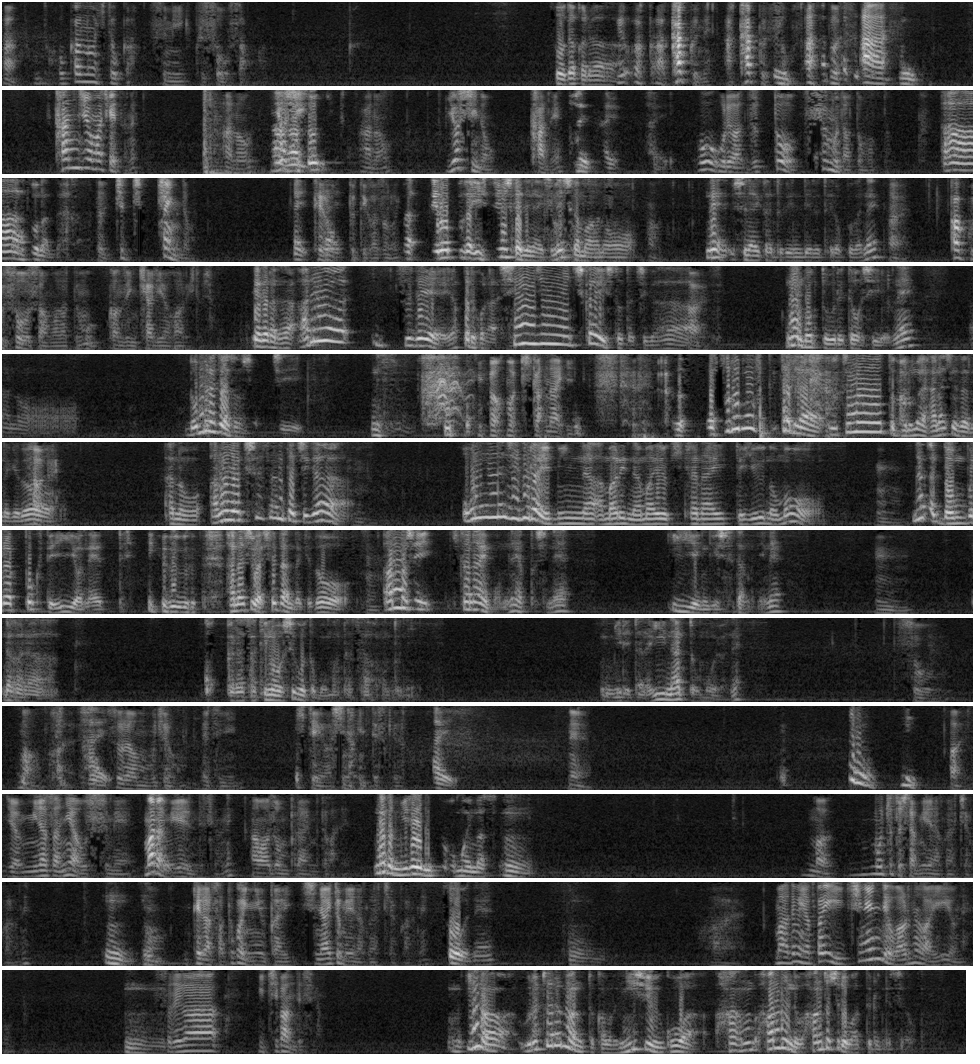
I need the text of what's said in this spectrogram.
あ他の人かスミックソーさんは。そう、だから。い、やああ書くね。あ書くそう、うん。あうん。あうん。漢字を間違えたね。あのあよし。あそう。あの金はいはいはい。を俺はずっと住むだと思った。ああ、そうなんだ。だちっちっちゃいんだもん。はい。テロッはいプっていうかその、まあ、テロップが一瞬しか出ないしね。しかもあの、ね、主題歌の時に出るテロップがね。うんはい。各宋さんはだってもう完全にキャリアがある人じいや、だからさ、あれは一つで、やっぱりほら、新人に近い人たちが、ゃんはい。ね、もっと売れてほしいよね。あの、ドンブラザーズの人たち、ね。いやあんま聞かない。それも含、ただ、うちのとこの前話してたんだけど、はいあの、あの役者さんたちが、同じぐらいみんなあまり名前を聞かないっていうのも、うんなんかドンブラっぽくていいよねっていう話はしてたんだけど、うんあんまし聞かないもんね、やっぱしね。いい演技してたのにね。うんだから、こっから先のお仕事もまたさ、本当に、見れたらいいなって思うよね。そうまあはい、はいそれはもちろん別に否定はしないんですけどはい。ねうん。はい、じゃあ皆さんにはおすすめまだ見れるんですよねアマゾンプライムとかでまだ見れると思います。うん。まあもうちょっとしたら見れなくなっちゃうからね、うん。ううんん、テラサとかに入会しないと見れなくなっちゃうからね、そうね。うん。はい、まあでもやっぱり1年で終わるのがいいよねうん。それが一番ですよ今、ウルトラマンとかは25話、半半分で、半年で終わってるんですよ。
